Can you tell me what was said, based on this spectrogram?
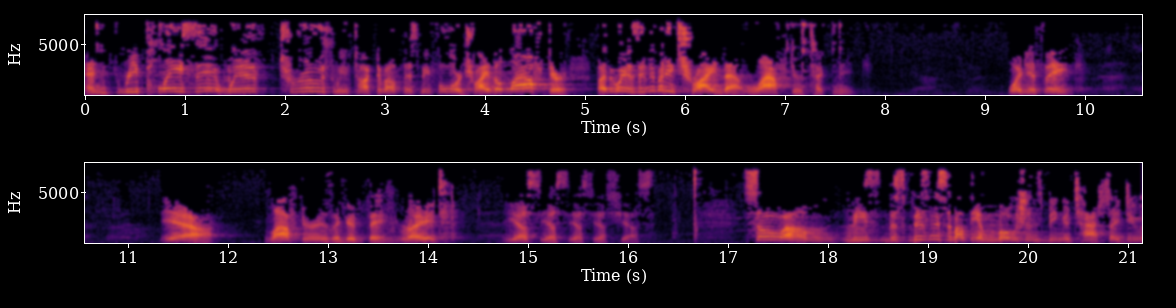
and replace it with truth. We've talked about this before. Try the laughter. By the way, has anybody tried that laughter technique? What'd you think? Yeah, laughter is a good thing, right? Yes, yes, yes, yes, yes. So um, these, this business about the emotions being attached, I do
